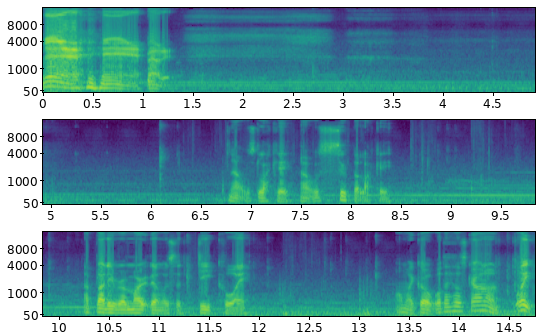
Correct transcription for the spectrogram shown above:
Yeah, found it. That was lucky. That was super lucky. That bloody remote then was a decoy. Oh my god, what the hell's going on? Wait!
